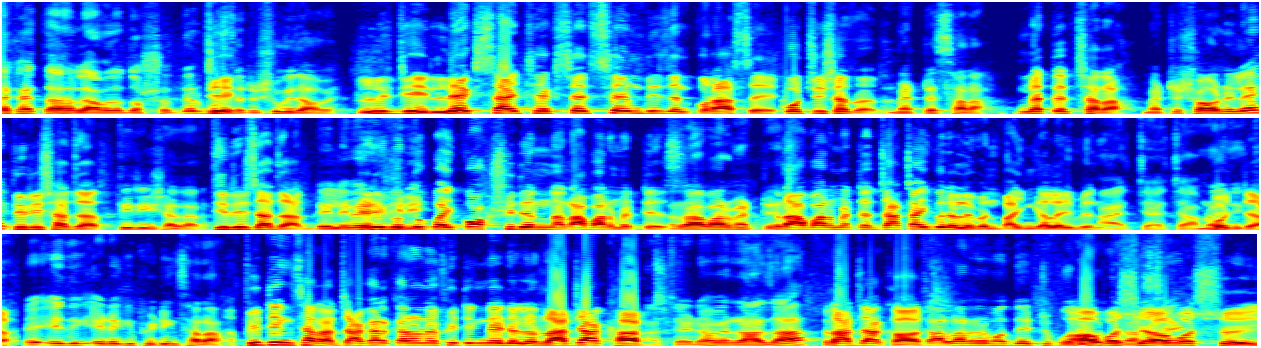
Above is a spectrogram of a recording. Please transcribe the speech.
দেখাই তাহলে আমাদের দর্শকদের বুঝতে সুবিধা হবে। জি leg side head side same design করা আছে পঁচিশ হাজার। ম্যাট্রেস ছাড়া। ম্যাটের ছাড়া। ম্যাট্রেস সহ নিলে তিরিশ হাজার। তিরিশ হাজার। তিরিশ হাজার। Free। কিন্তু ভাই কক্সিডেন না রাবার রাবার ম্যাট্রেস। রাবার যাচাই করে নেবেন বাইঙ্গা লাইবেন। আচ্ছা আচ্ছা আমরা। এদিক- এটা কি ফিটিং ছাড়া? ফিটিং ছাড়া জাগার কারণে ফিটিং নাই এটা হলো রাজা খাট। আচ্ছা এটা হবে রাজা। রাজা খাট। কালারের মধ্যে একটু পরিবর্তন অবশ্যই। অবশ্যই।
